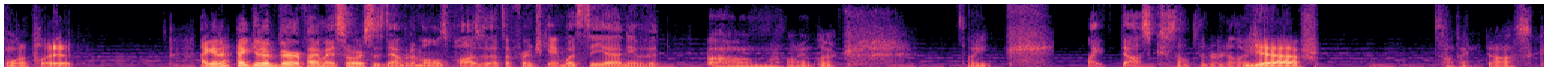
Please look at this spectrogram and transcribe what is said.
I want to play it. I gotta I gotta verify my sources now, but I'm almost positive that's a French game. What's the uh, name of it? Um, let me look. It's like Like Dusk something or another. yeah, something dusk.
